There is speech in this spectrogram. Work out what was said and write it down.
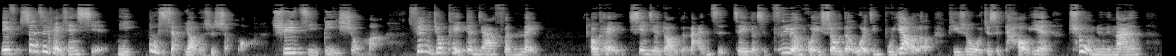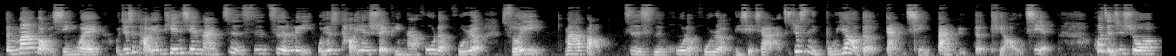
你甚至可以先写你不想要的是什么，趋吉避凶嘛，所以你就可以更加分类。OK，现阶段我的篮子这个是资源回收的，我已经不要了。比如说，我就是讨厌处女男的妈宝行为，我就是讨厌天蝎男自私自利，我就是讨厌水瓶男忽冷忽热。所以妈宝、自私、忽冷忽热，你写下来，这就是你不要的感情伴侣的条件，或者是说，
